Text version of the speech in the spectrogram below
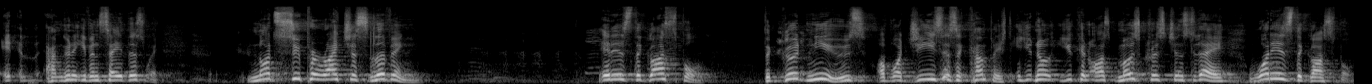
it, I'm going to even say it this way not super righteous living. It is the gospel, the good news of what Jesus accomplished. You know, you can ask most Christians today, what is the gospel?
